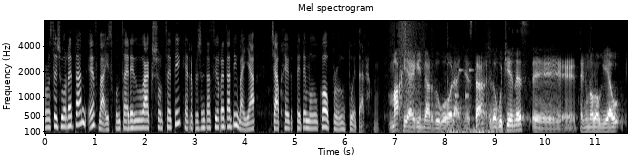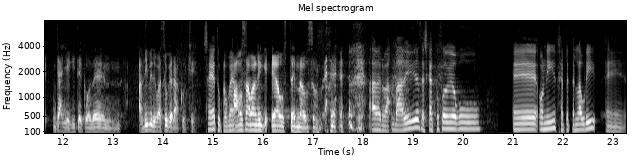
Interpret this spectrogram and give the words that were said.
prozesu horretan, ez, ba, hizkuntza ereduak sortzetik, errepresentazio horretatik, baina txap GPT moduko produktuetara. Magia egin behar dugu orain, ezta? Edo gutxienez, e, teknologia hau gai egiteko den adibide batzuk erakutsi. Saiatuko, behar. Hau zabalik ea usten nauzun. A ber, ba, ba, adibidez, eskatuko diogu eh, honi, GPT lauri, eh,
